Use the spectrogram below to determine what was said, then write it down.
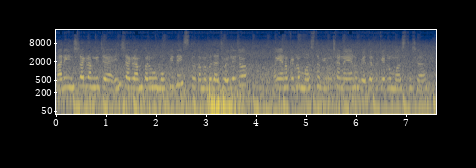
મારી ઇન્સ્ટાગ્રામની જે- ઇન્સ્ટાગ્રામ પર હું મૂકી દઈશ, તો તમે બધા જોઈ લેજો. અહીંયાનો કેટલો મસ્ત વ્યૂ છે અને અહીંયાનું વેધર બી કેટલું મસ્ત છે.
